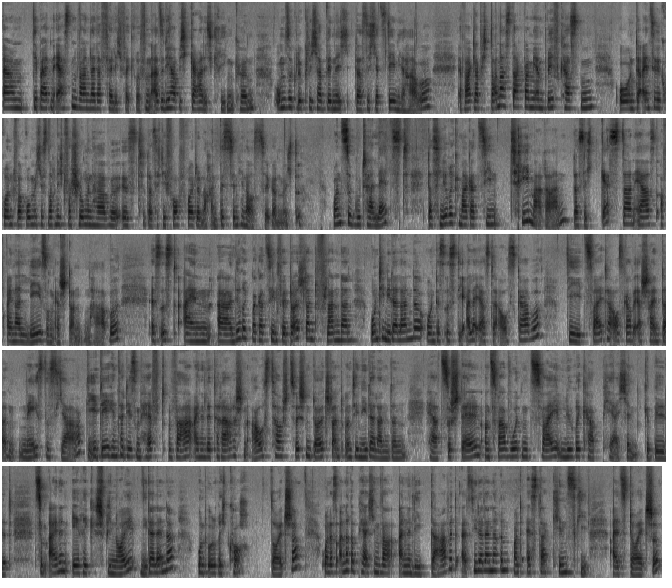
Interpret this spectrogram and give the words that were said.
Ähm, die beiden ersten waren leider völlig vergriffen. Also die habe ich gar nicht kriegen können. Umso glücklicher bin ich, dass ich jetzt den hier habe. Er war, glaube ich, Donnerstag bei mir im Briefkasten Weihnachten. Und der einzige Grund, warum ich es noch nicht verschlungen habe, ist, dass ich die Vorfreude noch ein bisschen hinauszögern möchte. Und zu guter Letzt das Lyrikmagazin Trimaran, das ich gestern erst auf einer Lesung erstanden habe. Es ist ein äh, Lyrikmagazin für Deutschland, Flandern und die Niederlande und es ist die allererste Ausgabe. Die zweite Ausgabe erscheint dann nächstes Jahr. Die Idee hinter diesem Heft war, einen literarischen Austausch zwischen Deutschland und den Niederlanden herzustellen. Und zwar wurden zwei Lyrikerpärchen gebildet. Zum einen Erik Spinoy, Niederländer, und Ulrich Koch, Deutscher. Und das andere Pärchen war Annelie David als Niederländerin und Esther Kinski als Deutsche.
